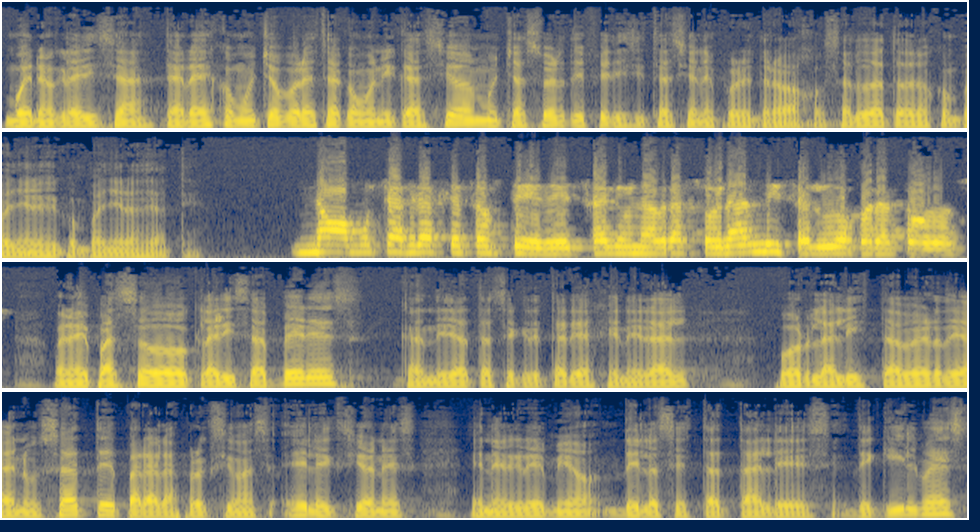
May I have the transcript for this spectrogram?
Bueno, Clarisa, te agradezco mucho por esta comunicación, mucha suerte y felicitaciones por el trabajo. Saluda a todos los compañeros y compañeras de ATE. No, muchas gracias a ustedes. Sale un abrazo grande y saludo para todos. Bueno, ahí pasó Clarisa Pérez, candidata a secretaria general por la lista verde ANUSATE para las próximas elecciones en el gremio de los estatales de Quilmes.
